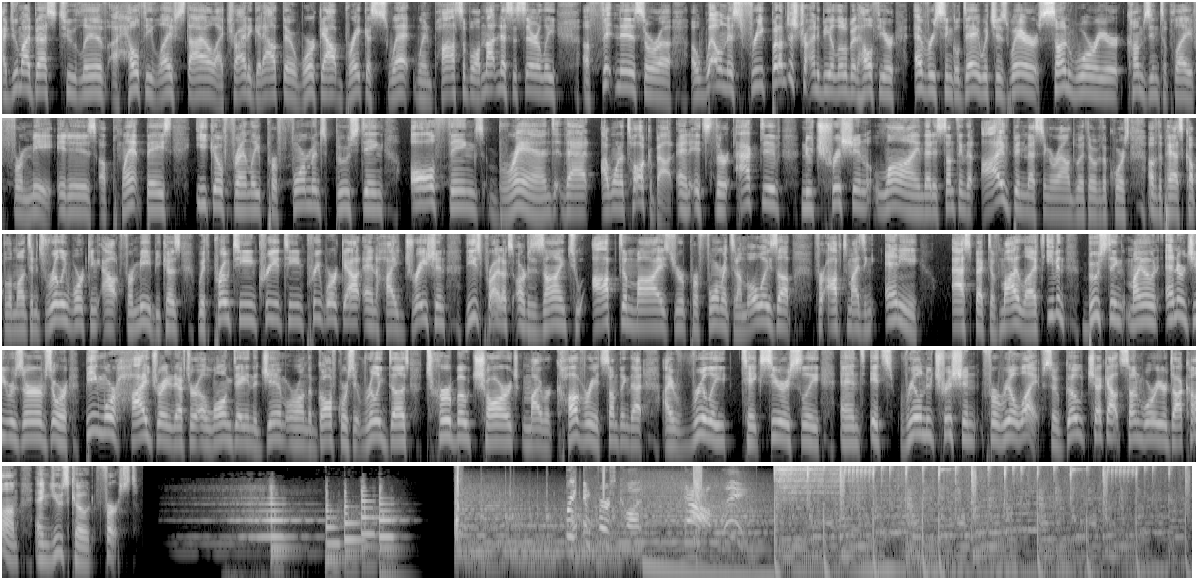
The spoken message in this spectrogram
I do my best to live a healthy lifestyle. I try to get out there, work out, break a sweat when possible. I'm not necessarily a fitness or a, a wellness freak, but I'm just trying to be a little bit healthier every single day, which is where Sun Warrior comes into play for me. It is a plant based, eco friendly, performance boosting, all things brand that I want to talk about. And it's their active nutrition line that is something that I've been messing around with over the course of the past couple of months. And it's really working out for me because with protein, creatine, pre workout, and hydration, these products are designed to optimize your performance. And I'm always up for optimizing any aspect of my life, even boosting my own energy reserves or being more hydrated after a long day in the gym or on the golf course. It really does turbocharge my recovery. It's something that I really take seriously and it's real nutrition for real life. So go check out sunwarrior.com and use code FIRST. Freaking first cut. Golly.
